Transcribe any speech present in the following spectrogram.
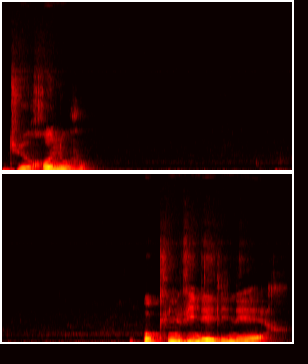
du renouveau. Aucune vie n'est linéaire.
